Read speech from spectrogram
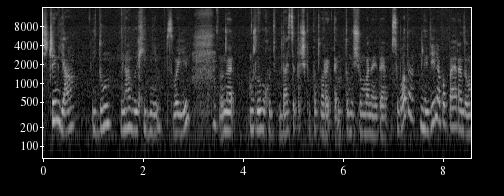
з чим я йду на вихідні свої. Можливо, хоч вдасться трішки потворити, тому що в мене йде субота, неділя попереду,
